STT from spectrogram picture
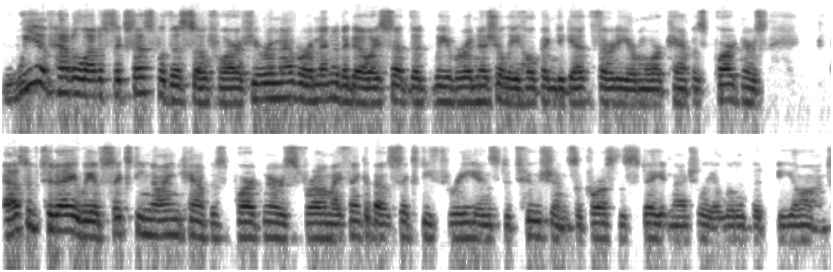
We have had a lot of success with this so far. If you remember a minute ago, I said that we were initially hoping to get 30 or more campus partners. As of today, we have 69 campus partners from, I think, about 63 institutions across the state and actually a little bit beyond.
